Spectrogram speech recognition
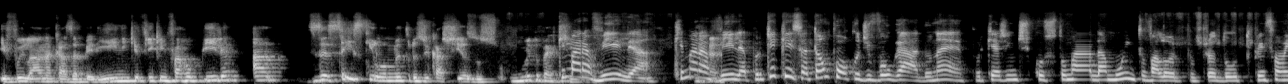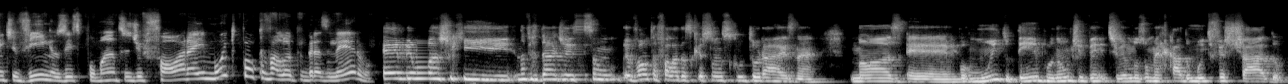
E fui lá na Casa Perini, que fica em Farroupilha, a 16 quilômetros de Caxias do Sul, muito pertinho. Que maravilha, que maravilha. Por que, que isso é tão pouco divulgado, né? Porque a gente costuma dar muito valor para o produto, principalmente vinhos e espumantes de fora, e muito pouco valor para o brasileiro? É, eu acho que, na verdade, são, eu volto a falar das questões culturais, né? Nós, é, por muito tempo, não tive, tivemos um mercado muito fechado.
